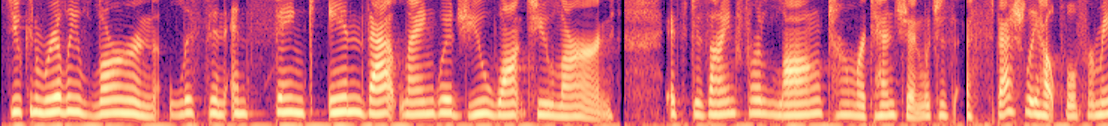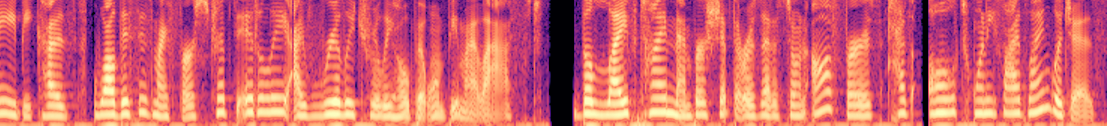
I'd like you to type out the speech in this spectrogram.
so you can really learn, listen, and think in that language you want to learn. It's designed for long term retention, which is especially helpful for me because while this is my first trip to Italy, I really truly hope it won't be my last. The lifetime membership that Rosetta Stone offers has all 25 languages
